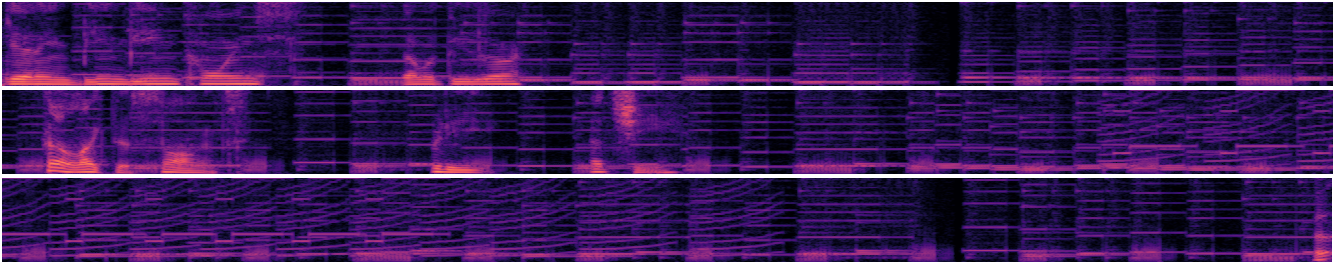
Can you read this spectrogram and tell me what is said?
Getting Bean Bean coins? Is that what these are? kind of like this song. It's pretty catchy. Oh.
